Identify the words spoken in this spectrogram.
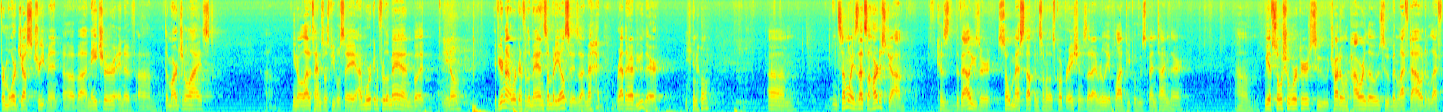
for more just treatment of uh, nature and of um, the marginalized. Um, you know, a lot of times those people say, I'm working for the man, but, you know, if you're not working for the man, somebody else is. i would rather have you there, you know? Um, in some ways, that's the hardest job because the values are so messed up in some of those corporations that I really applaud people who spend time there. Um, we have social workers who try to empower those who have been left out and left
